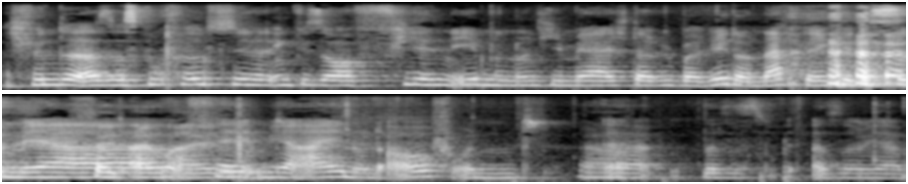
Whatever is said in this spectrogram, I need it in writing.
ich finde, also das Buch funktioniert halt irgendwie so auf vielen Ebenen und je mehr ich darüber rede und nachdenke, desto mehr fällt, fällt mir ein und auf und ja. äh, das ist also ja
